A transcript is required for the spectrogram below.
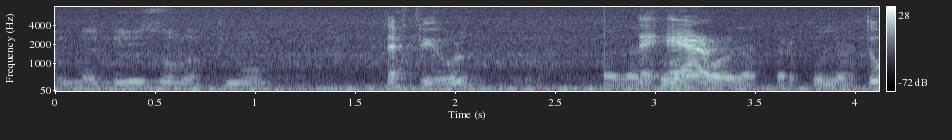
In the diesel, the fuel. the fuel. The, air. to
